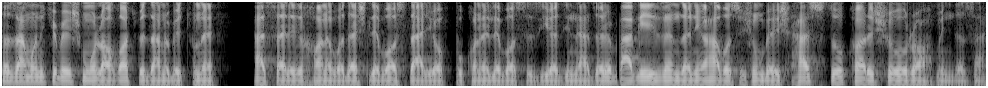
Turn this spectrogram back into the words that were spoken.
تا زمانی که بهش ملاقات بدن و بتونه از طریق خانوادهش لباس دریافت بکنه لباس زیادی نداره بقیه زندانیا حواسشون بهش هست و کارشو راه میندازن.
